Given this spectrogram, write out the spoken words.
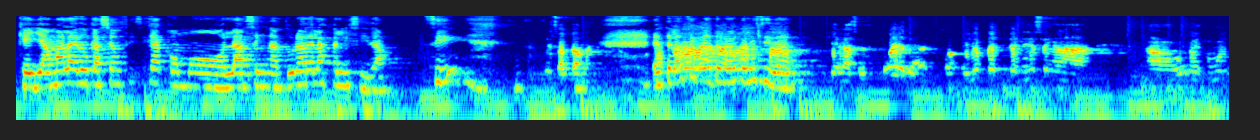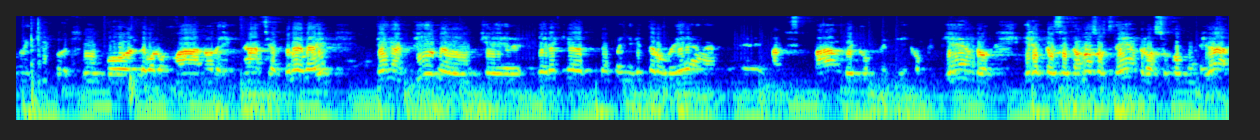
que llama la educación física como la asignatura de la felicidad. ¿Sí? Exactamente. Esta es la asignatura de felicidad. Que las escuelas, cuando ellos pertenecen a a un, equipo de fútbol, de balonmano, de gimnasia, pero ves bien activo, que quiere que los compañeritos lo vean eh, participando y compitiendo y representando a su centro, a su comunidad.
